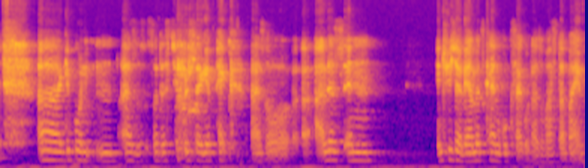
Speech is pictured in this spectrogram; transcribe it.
äh, gebunden. Also es ist so das typische Gepäck. Also äh, alles in, in Tücher. Wir haben jetzt keinen Rucksack oder sowas dabei.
